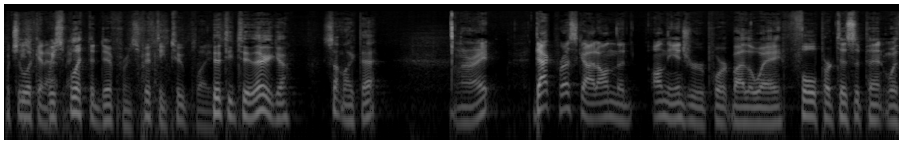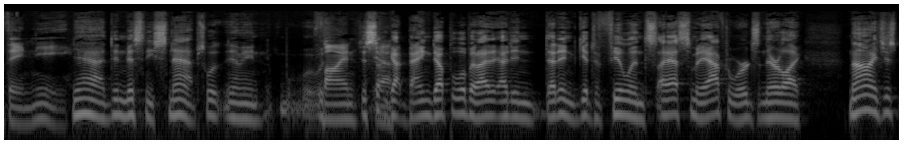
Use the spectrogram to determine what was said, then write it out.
What you looking at? We man? split the difference, 52 plays. 52. There you go. Something like that. All right. Dak Prescott on the on the injury report, by the way, full participant with a knee. Yeah, didn't miss any snaps. What I mean, w- was Fine, Just something yeah. got banged up a little bit. I, I didn't. I didn't get to feeling. I asked somebody afterwards, and they're like, "No, I just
